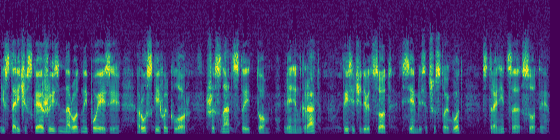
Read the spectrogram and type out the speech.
«Историческая жизнь народной поэзии», «Русский фольклор», 16 том, Ленинград, 1976 год, страница сотая.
